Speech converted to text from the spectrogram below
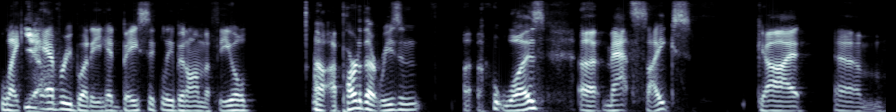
Like Yeah. everybody had basically been on the field. Uh, a part of that reason uh, was uh, Matt Sykes got, um,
